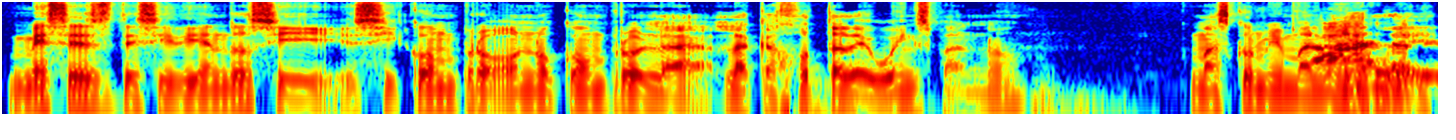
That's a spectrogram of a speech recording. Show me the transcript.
meses decidiendo si, si compro o no compro la, la cajota de Wingspan, ¿no? Más con mi manía ah, de...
